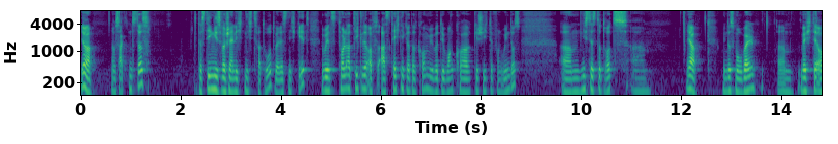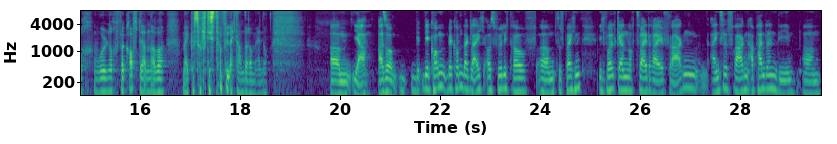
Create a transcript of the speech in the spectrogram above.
Ja, was sagt uns das? Das Ding ist wahrscheinlich nicht zwar tot, weil es nicht geht. Übrigens, toller Artikel auf astechniker.com über die OneCore-Geschichte von Windows. Ähm, nichtsdestotrotz, ähm, ja, Windows Mobile ähm, möchte auch wohl noch verkauft werden, aber Microsoft ist da vielleicht anderer Meinung. Ähm, ja, also wir kommen, wir kommen da gleich ausführlich drauf ähm, zu sprechen. Ich wollte gerne noch zwei, drei Fragen, Einzelfragen abhandeln, die ähm,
